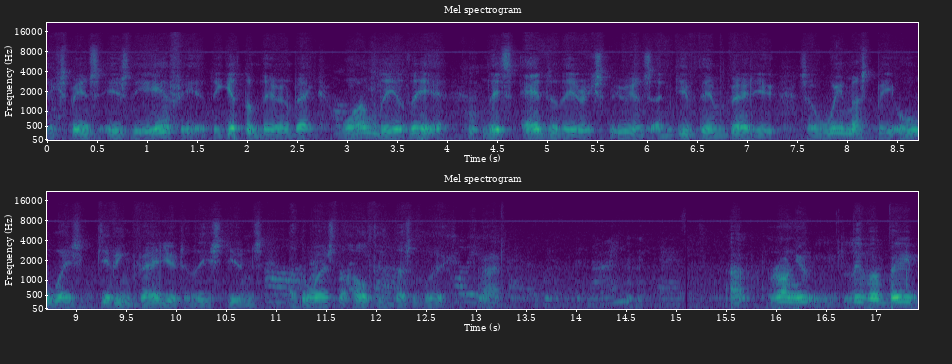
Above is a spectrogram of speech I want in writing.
expense is the airfare to get them there and back. While they're there, let's add to their experience and give them value. So we must be always giving value to these students, otherwise the whole thing doesn't work. Right. Uh, Ron, you live a very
